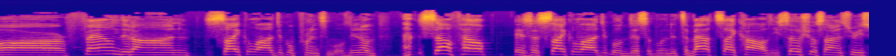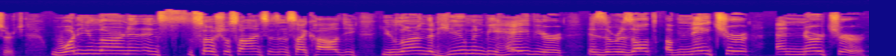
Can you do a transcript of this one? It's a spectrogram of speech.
are founded on psychological principles. You know, self-help is a psychological discipline. It's about psychology, social science research. What do you learn in, in social sciences and psychology? You learn that human behavior is the result of nature and nurture.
